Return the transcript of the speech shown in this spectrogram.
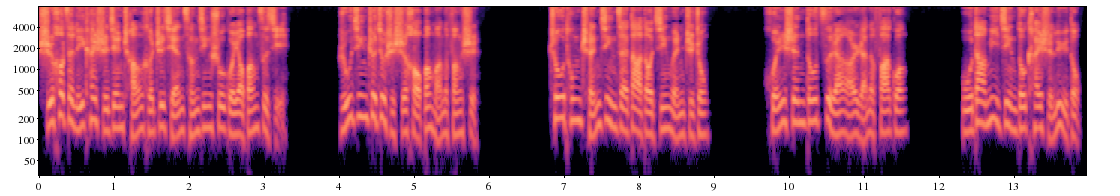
石浩在离开时间长河之前曾经说过要帮自己，如今这就是石浩帮忙的方式。周通沉浸在大道经文之中，浑身都自然而然的发光，五大秘境都开始律动，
